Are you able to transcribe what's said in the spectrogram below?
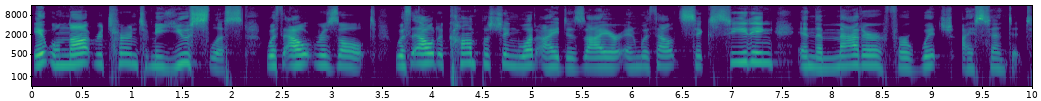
it will not return to me useless, without result, without accomplishing what I desire, and without succeeding in the matter for which I sent it.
